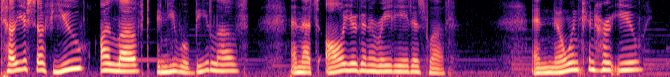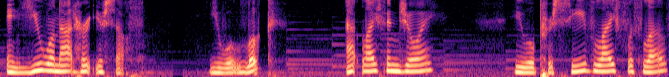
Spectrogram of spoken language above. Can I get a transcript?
Tell yourself you are loved and you will be loved, and that's all you're going to radiate is love. And no one can hurt you, and you will not hurt yourself. You will look at life in joy, you will perceive life with love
